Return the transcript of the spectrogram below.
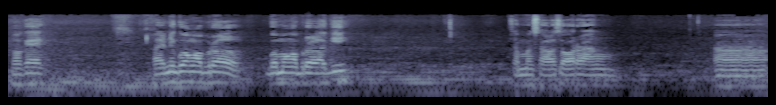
Oke. Kali ini gue ngobrol, gue mau ngobrol lagi sama salah seorang uh,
